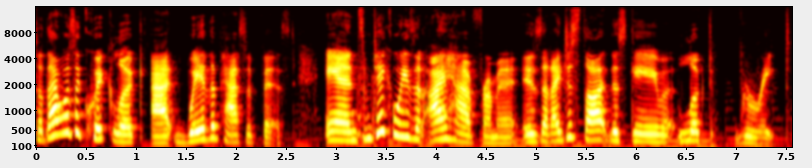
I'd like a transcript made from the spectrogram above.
So that was a quick look at Way of the Passive Fist, And some takeaways that I have from it is that I just thought this game looked great.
